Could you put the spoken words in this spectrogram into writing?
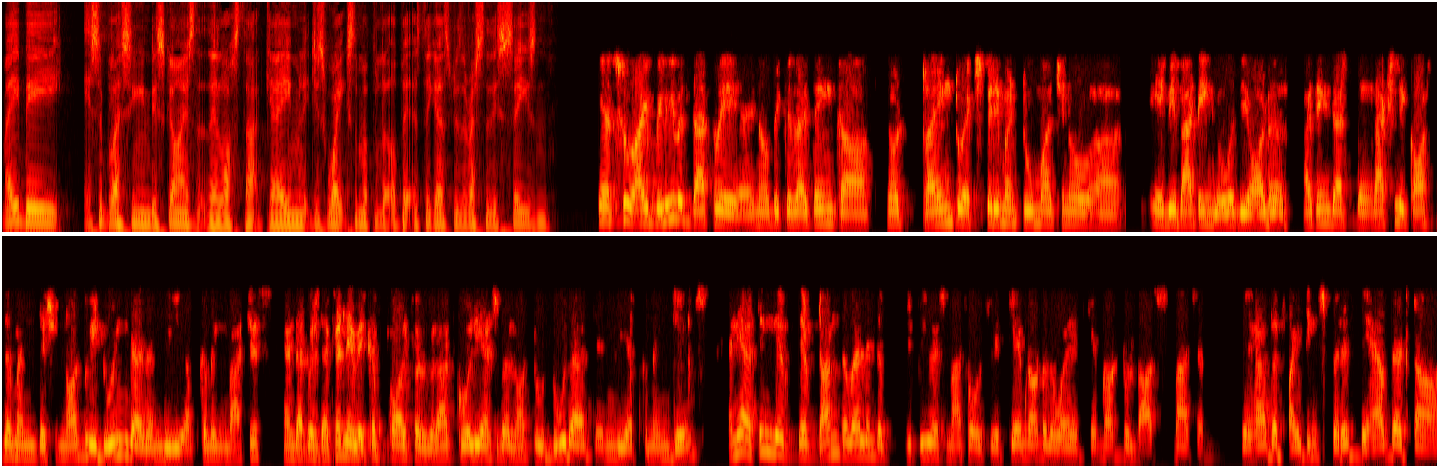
maybe it's a blessing in disguise that they lost that game and it just wakes them up a little bit as they go through the rest of this season. Yeah, true. I believe it that way, you know, because I think, uh, you know, trying to experiment too much, you know, uh, AB batting lower the order. I think that that actually cost them, and they should not be doing that in the upcoming matches. And that was definitely a wake up call for Virat Kohli as well, not to do that in the upcoming games. And yeah, I think they've they've done the well in the previous match also. It came down to the wire. It came down to last match, and they have that fighting spirit. They have that uh,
